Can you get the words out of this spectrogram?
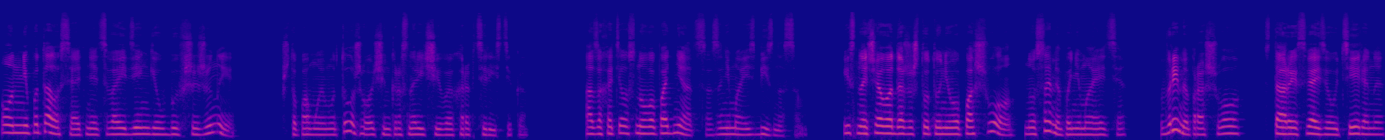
Он не пытался отнять свои деньги у бывшей жены, что, по-моему, тоже очень красноречивая характеристика, а захотел снова подняться, занимаясь бизнесом. И сначала даже что-то у него пошло, но, сами понимаете, время прошло, старые связи утеряны,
